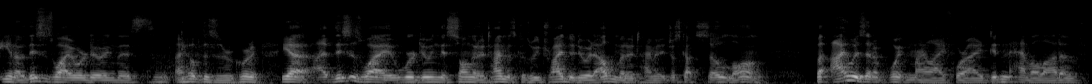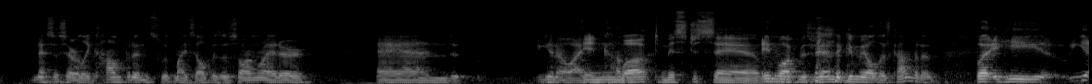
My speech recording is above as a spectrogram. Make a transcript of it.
you know, this is why we're doing this. I hope this is recording. Yeah, I, this is why we're doing this song at a time, is because we tried to do an album at a time and it just got so long. But I was at a point in my life where I didn't have a lot of necessarily confidence with myself as a songwriter, and you know, I In come- walked Mr. Sam. in walked Mr. Sam to give me all this confidence. But he, yeah,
